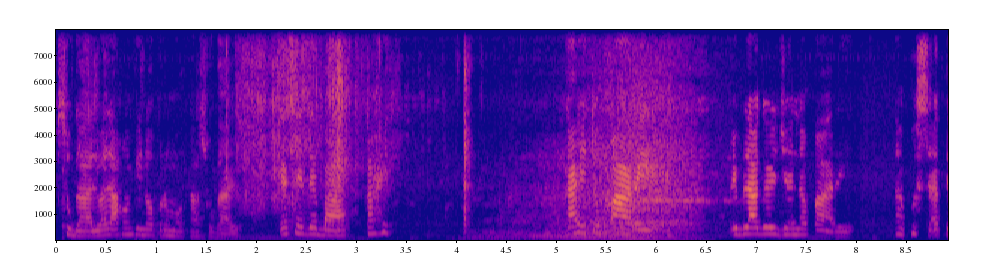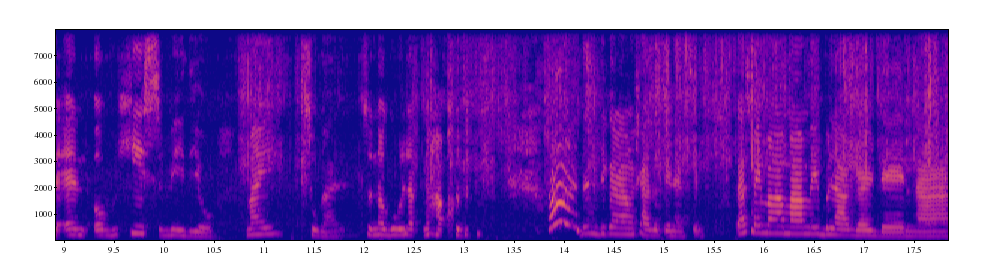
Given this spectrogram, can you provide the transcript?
sugal, wala akong pinopromote ng sugal. Kasi 'di ba, kahit kahit yung pare, may vlogger dyan na pare, tapos at the end of his video, may sugal. So, nagulat nga ako ah, hindi ko na masyado pinansin. Tapos may mga mami vlogger din na,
